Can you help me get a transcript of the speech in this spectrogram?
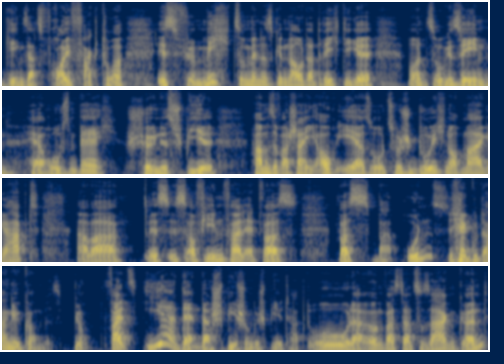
Gegensatz Freufaktor ist für mich zumindest genau das Richtige. Und so gesehen, Herr Rosenberg, schönes Spiel. Haben sie wahrscheinlich auch eher so zwischendurch nochmal gehabt. Aber es ist auf jeden Fall etwas, was bei uns sehr gut angekommen ist. Jo. Falls ihr denn das Spiel schon gespielt habt oder irgendwas dazu sagen könnt,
